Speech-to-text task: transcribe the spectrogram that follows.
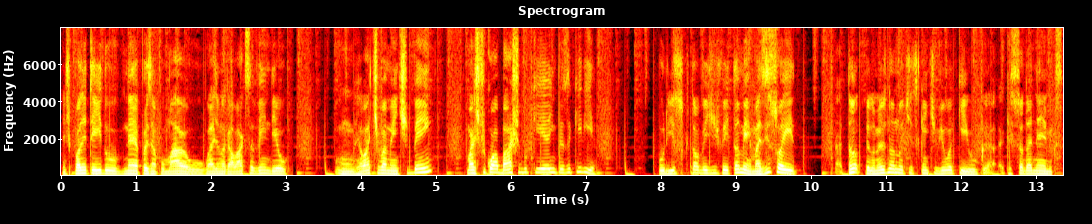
Eles podem ter ido, né, por exemplo, o Marvel, o Guardião da Galáxia vendeu um, relativamente bem, mas ficou abaixo do que a empresa queria. Por isso que talvez desfeito também. Mas isso aí pelo menos na notícia que a gente viu aqui, o Crystal Dynamics,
